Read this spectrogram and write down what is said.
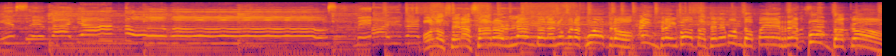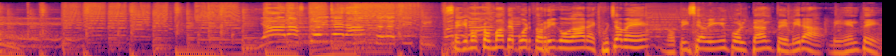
Que se vayan todos. Lo será Sara Orlando, la número 4. Entra y vota telemundopr.com. Seguimos con más de Puerto Rico Gana. Escúchame, noticia bien importante. Mira, mi gente,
